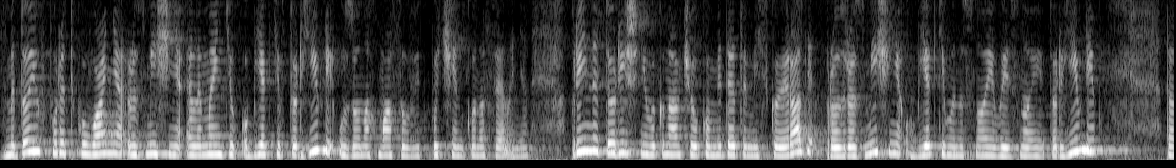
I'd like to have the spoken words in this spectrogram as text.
З метою впорядкування розміщення елементів об'єктів торгівлі у зонах масового відпочинку населення прийнято рішення виконавчого комітету міської ради про розміщення об'єктів виносної виїзної торгівлі та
